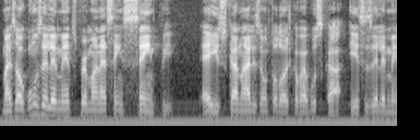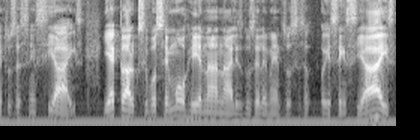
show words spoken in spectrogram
mas alguns elementos permanecem sempre. É isso que a análise ontológica vai buscar, esses elementos essenciais. E é claro que se você morrer na análise dos elementos essenciais,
